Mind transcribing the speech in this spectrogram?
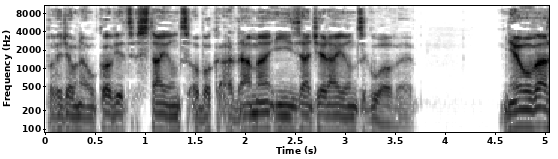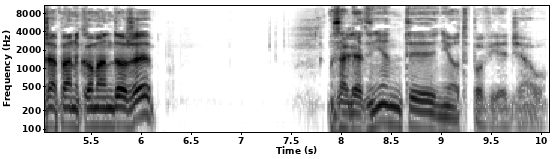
powiedział naukowiec, stając obok Adama i zadzierając głowę. Nie uważa pan, komandorze? Zagadnięty nie odpowiedział.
